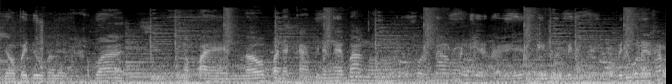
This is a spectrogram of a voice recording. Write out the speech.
เดี๋ยวไปดูกันเลยนะครับว่าเราไปแล้วบรรยากาศเป็นยังไงบ้างน้องๆทุกคนน่ารักแค่ไหนฝีมือเป็นยังไงเดี๋ยวไปดูกันเลยครับ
